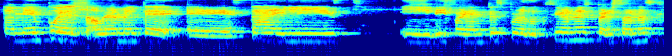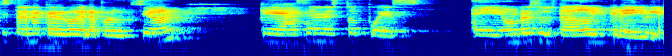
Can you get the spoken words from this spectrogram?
También pues obviamente eh, stylist y diferentes producciones, personas que están a cargo de la producción, que hacen esto pues eh, un resultado increíble.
